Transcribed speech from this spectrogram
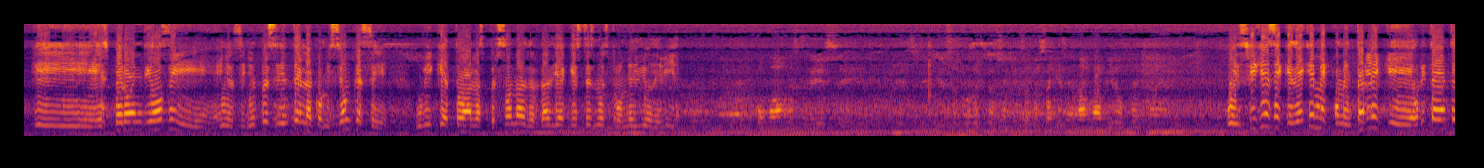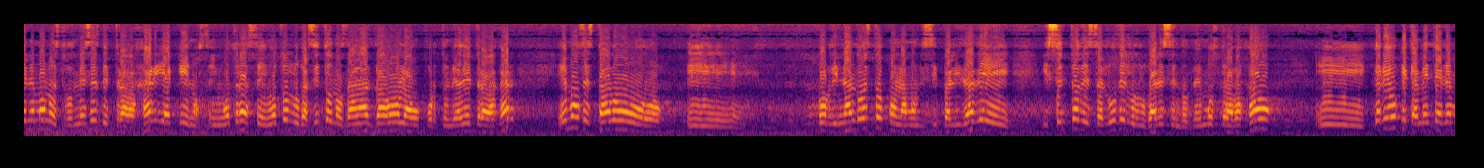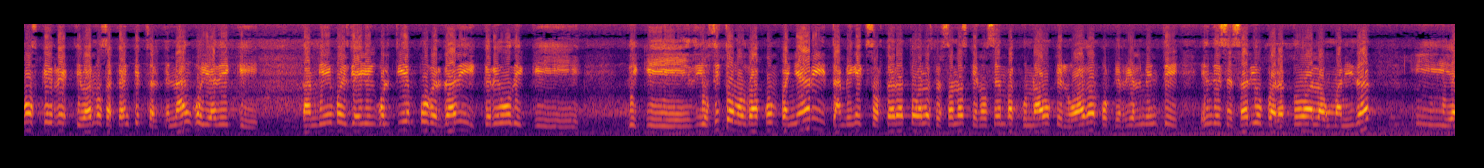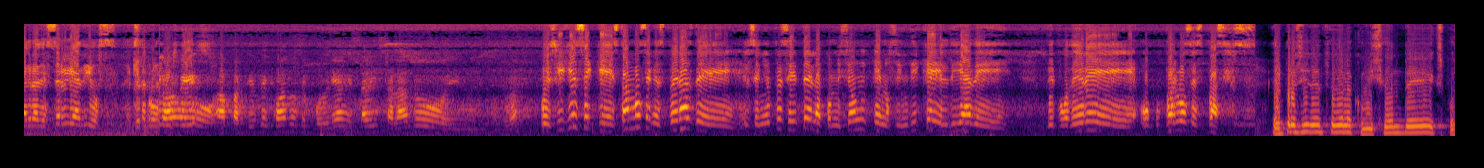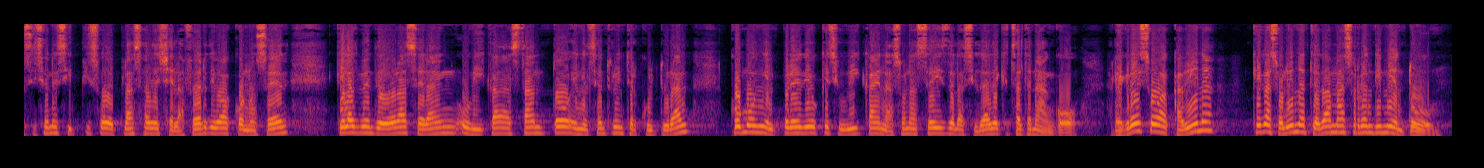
que espero en Dios y en el señor presidente de la comisión que se ubique a todas las personas, ¿verdad? Ya que este es nuestro medio de vida. ¿Cómo ustedes eh, esos proyectos en estos dos años que no han habido Pues fíjese que déjeme comentarle que ahorita ya tenemos nuestros meses de trabajar, ya que nos, en otras en otros lugarcitos nos han dado la oportunidad de trabajar Hemos estado eh, coordinando esto con la municipalidad y centro de salud de los lugares en donde hemos trabajado. Eh, creo que también tenemos que reactivarnos acá en Quetzaltenango, ya de que también pues ya llegó el tiempo, ¿verdad? Y creo de que de que Diosito nos va a acompañar y también exhortar a todas las personas que no se han vacunado que lo hagan porque realmente es necesario para toda la humanidad y agradecerle a Dios. ¿A partir de cuándo se podrían estar pues que estamos en esperas del señor presidente de la comisión que nos indique el día de, poder eh, ocupar los espacios. El presidente de la Comisión de Exposiciones y Piso de Plaza de Chelafer dio a conocer que las vendedoras serán ubicadas tanto en el Centro Intercultural como en el predio que se ubica en la zona 6 de la ciudad de Quetzaltenango. Regreso a cabina, ¿qué gasolina te da más rendimiento?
